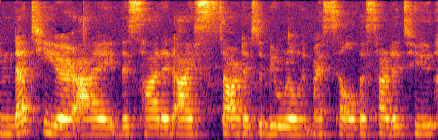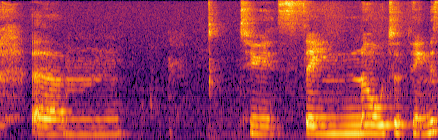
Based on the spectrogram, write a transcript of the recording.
in that year I decided I started to be real with myself. I started to um, to say no to things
